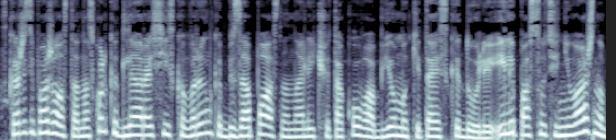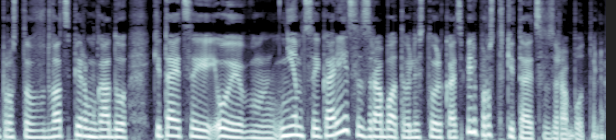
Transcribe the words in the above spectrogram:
Скажите, пожалуйста, а насколько для российского рынка безопасно наличие такого объема китайской доли? Или, по сути, неважно, просто в 2021 году китайцы, ой, немцы и корейцы зарабатывали столько, а теперь просто китайцы заработали?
